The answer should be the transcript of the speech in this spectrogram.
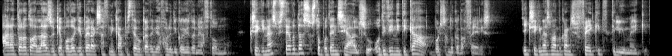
Άρα τώρα το αλλάζω και από εδώ και πέρα ξαφνικά πιστεύω κάτι διαφορετικό για τον εαυτό μου. Ξεκινάς πιστεύοντας στο potential σου ότι δυνητικά μπορείς να το καταφέρεις. Και ξεκινάς να το κάνεις fake it till you make it.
